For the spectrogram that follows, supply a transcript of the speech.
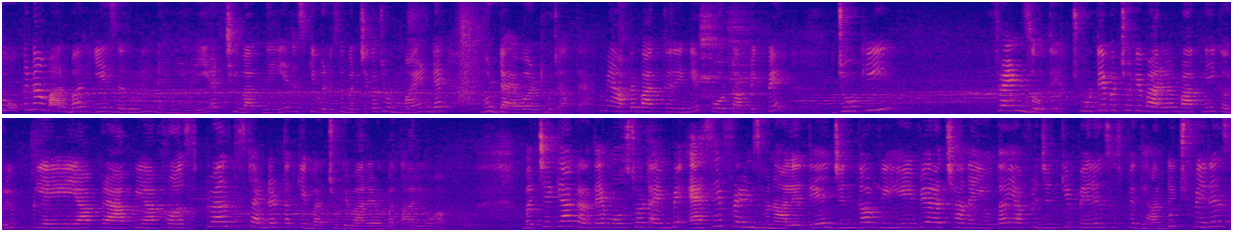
टोकना बार बार ये ज़रूरी नहीं है। ये अच्छी बात नहीं है, जिसकी वजह से बच्चे का जो माइंड है, वो डाइवर्ट हो जाता है। हम यहाँ पर बात करेंगे फोर टॉपिक पर जो कि फ्रेंड्स होते हैं। छोटे बच्चों के बारे में बात नहीं कर रही हूँ। प्ले या प्रैप या फ़र्स्ट ट्वेल्थ स्टैंडर्ड तक के बच्चों के बारे में बता रही हूँ आपको। बच्चे क्या करते हैं मोस्ट ऑफ़ टाइम पे ऐसे फ्रेंड्स बना लेते हैं जिनका बिहेवियर अच्छा नहीं होता या फिर जिनके पेरेंट्स उस पर ध्यान कुछ पेरेंट्स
